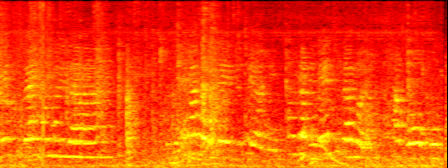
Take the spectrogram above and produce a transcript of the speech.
두장 주문이다. 고구마 달래 주세요. 삼겹 빼주라고요. 하고 고기.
